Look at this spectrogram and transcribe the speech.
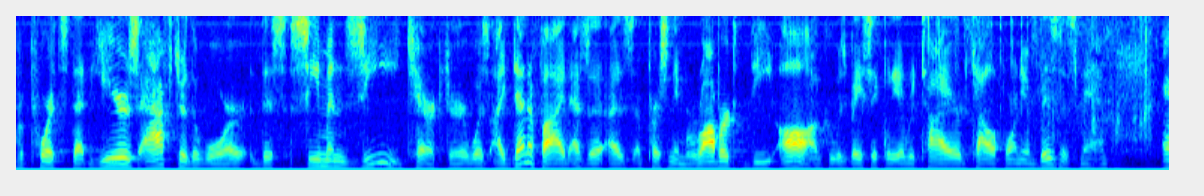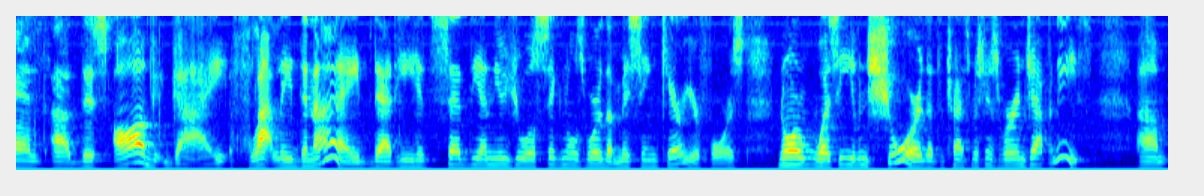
reports that years after the war, this Seaman Z character was identified as a, as a person named Robert D. Ogg, who was basically a retired California businessman. And uh, this Ogg guy flatly denied that he had said the unusual signals were the missing carrier force, nor was he even sure that the transmissions were in Japanese. Um,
